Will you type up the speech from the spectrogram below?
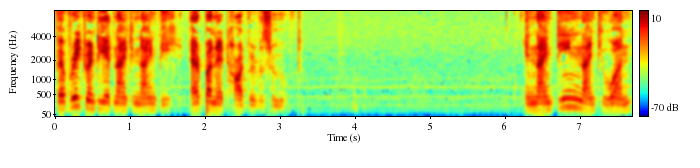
February 28, 1990, ARPANET hardware was removed. In 1991,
